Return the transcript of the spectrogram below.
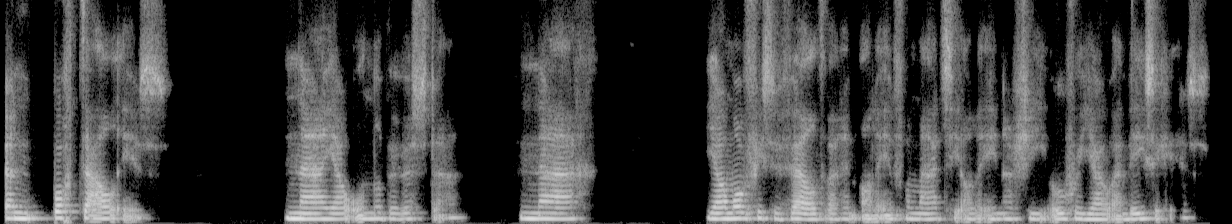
een portaal is naar jouw onderbewuste, naar jouw morfische veld waarin alle informatie, alle energie over jou aanwezig is.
